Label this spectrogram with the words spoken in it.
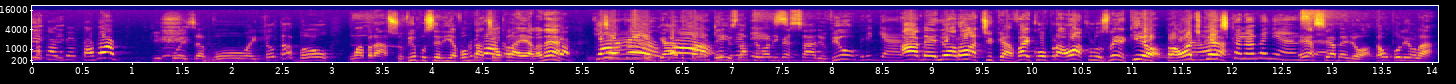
naquele, tá vendo? Que coisa boa. Então tá bom. Um abraço, viu, Pulseirinha? Vamos dar tchau pra ela, né? Obrigado. Tchau, Deus. Obrigado, Tchau. parabéns lá pelo aniversário, viu? Obrigada. A melhor ótica. Vai comprar óculos, vem aqui, ó. Pra ótica. Ótica Nova Aliança. Essa é a melhor. Dá um pulinho lá.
